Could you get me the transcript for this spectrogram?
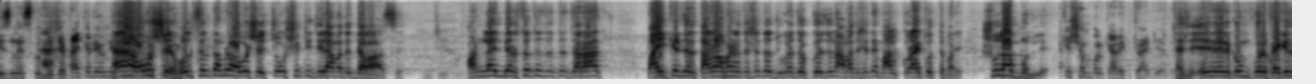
বিজনেস করতে হ্যাঁ। চায় পাইকারিও নিতে হ্যাঁ হ্যাঁ, অবশ্যই। হোলসেল তো আমরা অবশ্যই চৌষট্টি জেলা আমাদের দেওয়া আছে। জি। অনলাইন যারা পাইকারি যারা তারাও আমাদের সাথে সাথে যোগাযোগ করে জন্য আমাদের সাথে মাল ক্রয় করতে পারে। সুলভ মূল্যে। সম্পর্কে আরেকটু আইডিয়া দেন। এই যে এর- এরকম করে প্যাকেজ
